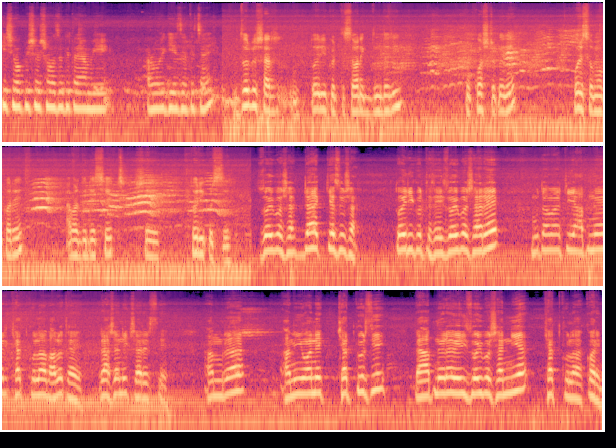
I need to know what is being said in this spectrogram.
কৃষি অফিসের সহযোগিতায় আমি আরও এগিয়ে যেতে চাই। জৈব সার তৈরি করতেছে অনেক দিন ধরেই, খুব কষ্ট করে। পরিশ্রম করে আবার দুটো সেট সে তৈরি করছে। জৈব সারটা কেঁচু সার তৈরি করতেছে। এই জৈব সারে মোটামুটি আপনার ক্ষেত খোলা ভালো থাকে রাসায়নিক সারের চেয়ে আমরা আমি অনেক ক্ষেত করছি তা আপনারা এই জৈব সার নিয়ে ক্ষেত খোলা করেন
